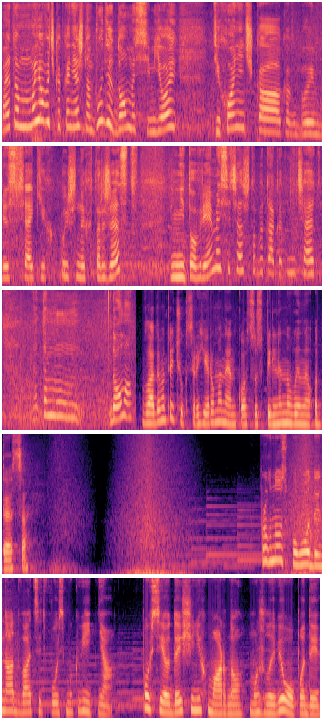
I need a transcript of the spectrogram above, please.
Поэтому маевочка, конечно, будет дома с семьей, тихонечко, как бы без всяких пышных торжеств. Не то время сейчас, чтобы так отмечать. Поэтому дома. Влада Матвійчук, Сергій Романенко, Суспільне новини, Одеса. Прогноз погоди на 28 квітня. По всій Одещині хмарно, можливі опади.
